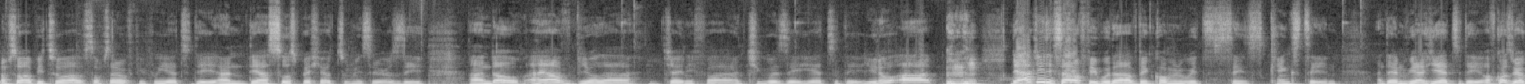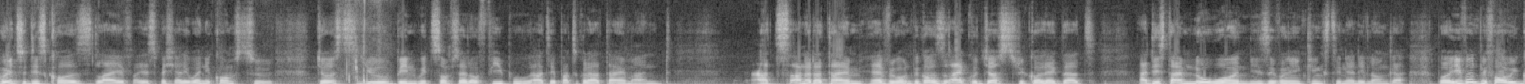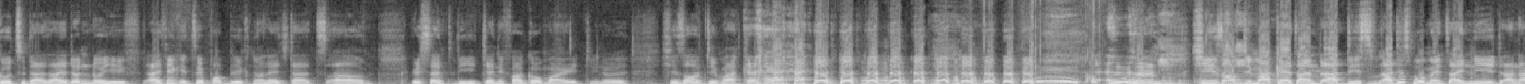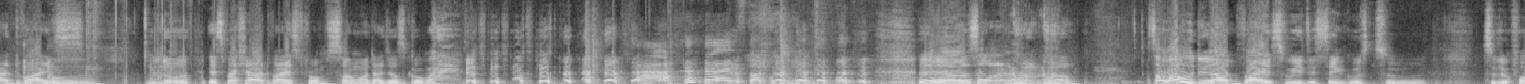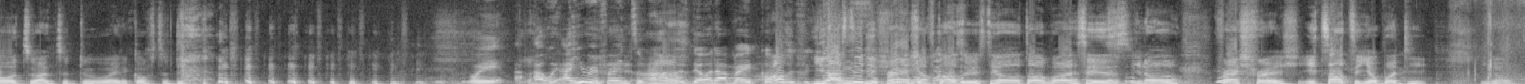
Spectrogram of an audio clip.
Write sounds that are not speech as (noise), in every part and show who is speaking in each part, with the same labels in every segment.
Speaker 1: I'm so happy to have some set of people here today, and they are so special to me, seriously. And uh, I have Biola, Jennifer, and Chigozie here today. You know, uh, (clears throat) they're actually the set of people that I've been coming with since Kingston, and then we are here today. Of course, we are going to discuss life, especially when it comes to just you being with some set of people at a particular time and at another time everyone because I could just recollect that at this time no one is even in Kingston any longer. But even before we go to that, I don't know if I think it's a public knowledge that um, recently Jennifer got married. You know, she's off the market. (laughs) she's off the market, and at this at this moment, I need an advice. you know, a special advice from someone that just got married. (laughs) (laughs)
Speaker 2: Stop putting me on the spot.
Speaker 1: yeah, so (clears throat) so what would you advise with the singles to to look forward to and to do when it comes to this? (laughs)
Speaker 2: Wait, are, we, are you referring to me?
Speaker 1: Ah.
Speaker 2: Because the other married couples. in
Speaker 1: you are still the fresh, of (laughs) course. We still talk, but this is you know fresh, fresh. It's out in your body, you know.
